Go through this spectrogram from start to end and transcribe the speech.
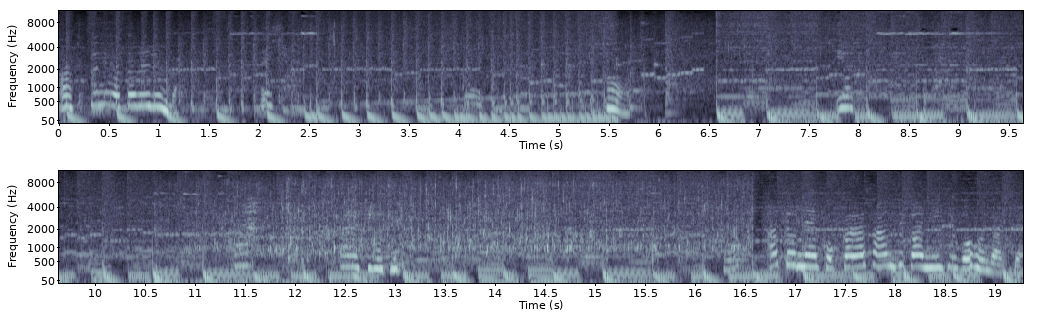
あ普通に渡れるんだ。よいしょ。そう。よっああ気持ちいい。あとねこっから3時間25分だって。よ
